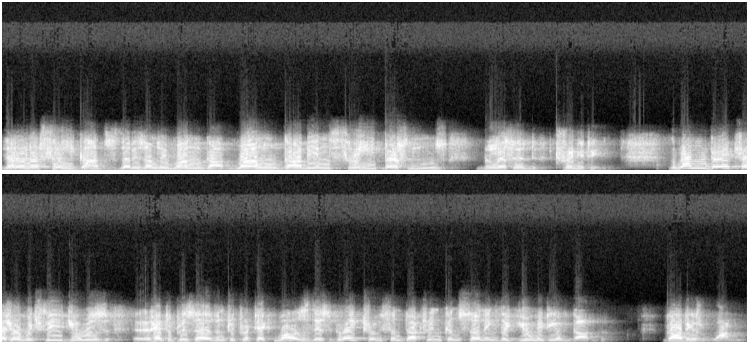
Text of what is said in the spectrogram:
There are not three gods, there is only one God. One God in three persons, blessed Trinity. The one great treasure which the Jews uh, had to preserve and to protect was this great truth and doctrine concerning the unity of God. God is one.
